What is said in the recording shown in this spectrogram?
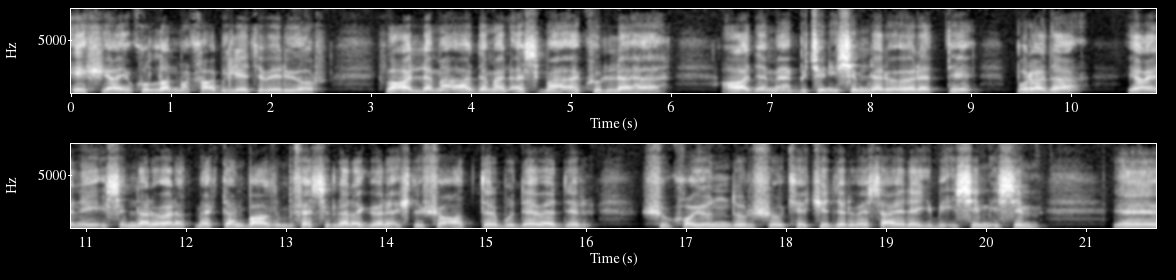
eşyayı kullanma kabiliyeti veriyor. Ve alleme Adem'el esma'e kullaha. Adem'e bütün isimleri öğretti. Burada yani isimleri öğretmekten bazı müfessirlere göre işte şu attır, bu devedir, şu koyundur, şu keçidir vesaire gibi isim isim e,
